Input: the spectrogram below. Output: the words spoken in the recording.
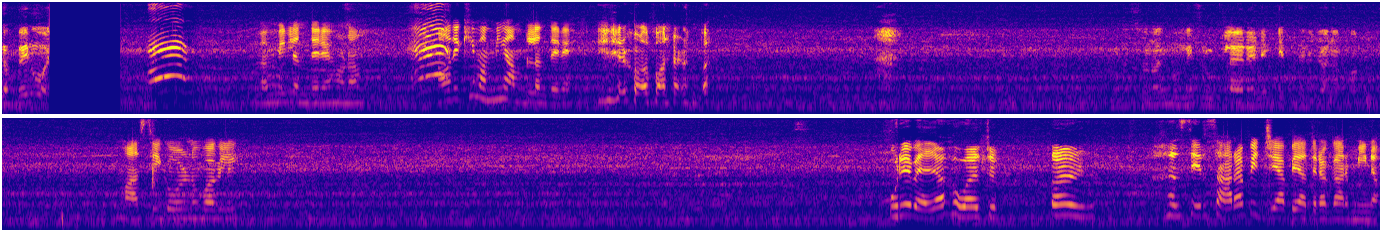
ਗੱਬੇ ਨੂੰ ਮੰਮੀ ਲੰਦੇ ਨੇ ਹੁਣ। ਆਹ ਦੇਖੀ ਮੰਮੀ ਅੰਬ ਲੰਦੇ ਨੇ ਇਹਨੇ ਰੋਲਾ ਪਾ ਲੈਣਾ ਪਰ ਸੁਣਾ ਮੰਮੀ ਫਰੂਟ ਲੈ ਰਹੇ ਨੇ ਕਿੱਥੇ ਨੂੰ ਜਾਣਾ ਆਪਾਂ? ਮਾਸੀ ਕੋਲ ਨੂੰ ਬਗਲੀ ਪੂਰੇ ਬਹਿ ਜਾ ਹਵਾ ਚ। ਹਾਏ। ਸਿਰ ਸਾਰਾ ਭਿੱਜਿਆ ਪਿਆ ਤੇਰਾ ਗਰਮੀ ਨਾਲ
